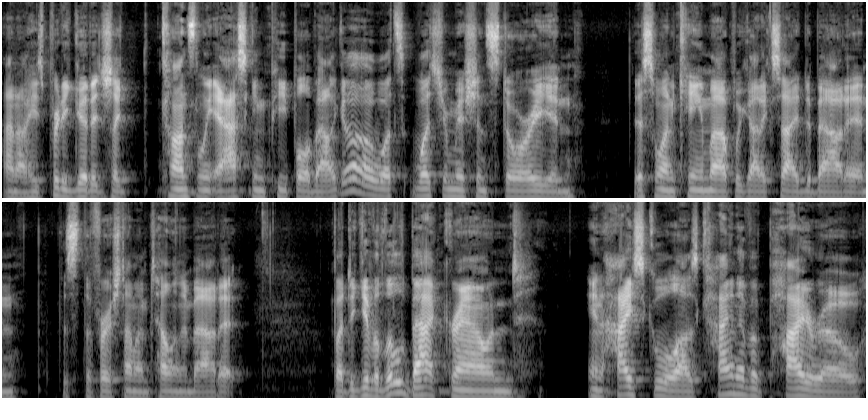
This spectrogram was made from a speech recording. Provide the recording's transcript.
I don't know, he's pretty good at just like constantly asking people about like, oh, what's what's your mission story? And this one came up. We got excited about it, and this is the first time I'm telling about it. But to give a little background, in high school, I was kind of a pyro.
